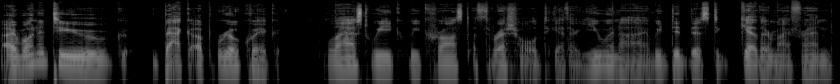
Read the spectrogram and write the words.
I wanted to back up real quick. Last week, we crossed a threshold together. You and I, we did this together, my friend.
